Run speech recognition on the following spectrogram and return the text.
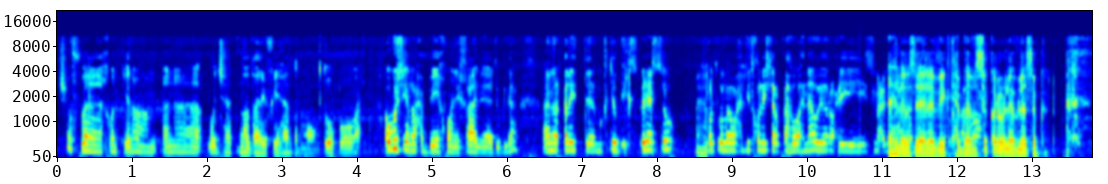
شوف أخوان الكرام أنا وجهة نظري في هذا الموضوع أول شيء نرحب بإخواني خالد وكذا. أنا قريت مكتوب إكسبريسو. قلت والله واحد يدخل يشرب قهوة هنا ويروح يسمع محاضرة وسهلا بك. تحبها بالسكر ولا بلا سكر؟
